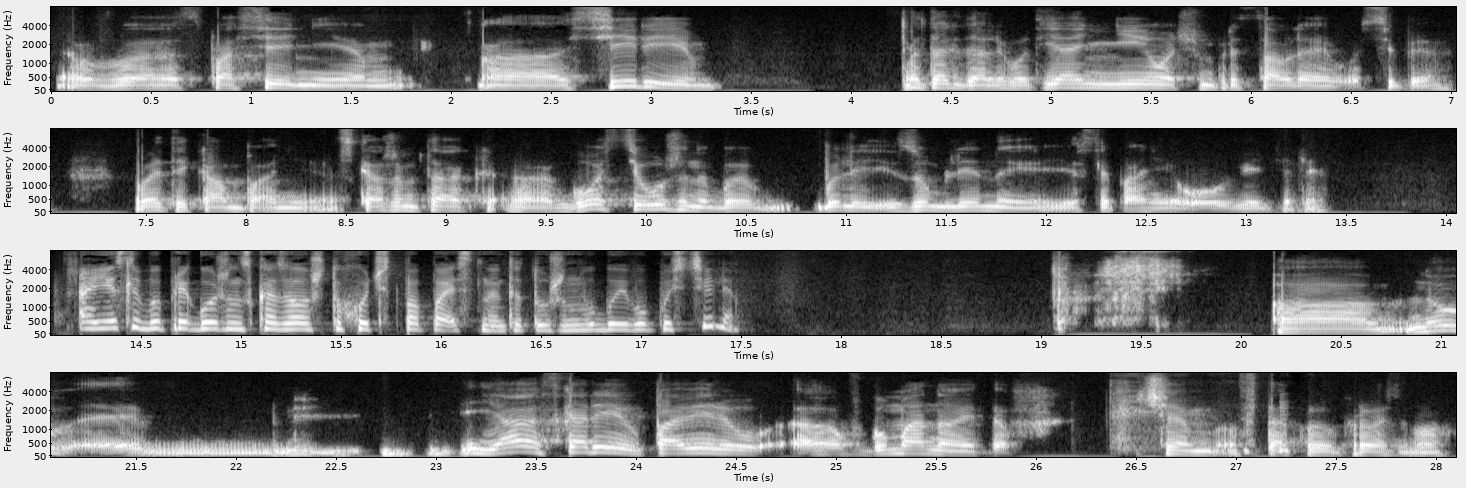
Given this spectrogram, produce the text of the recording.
в спасении э, Сирии и так далее. Вот я не очень представляю его себе в этой компании. Скажем так, э, гости ужина бы были изумлены, если бы они его увидели. А если бы Пригожин сказал, что хочет попасть на этот ужин, вы бы его пустили? А, ну, э, я скорее поверю э, в гуманоидов, чем в такую просьбу.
